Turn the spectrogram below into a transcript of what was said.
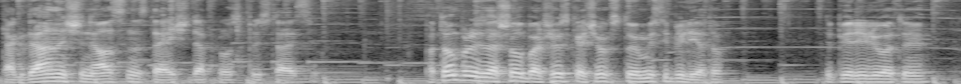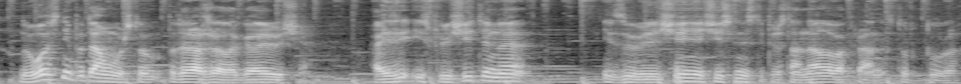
Тогда начинался настоящий допрос представителей. Потом произошел большой скачок стоимости билетов на перелеты. Но вовсе не потому, что подорожало горючее, а исключительно из-за увеличения численности персонала в охранных структурах,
